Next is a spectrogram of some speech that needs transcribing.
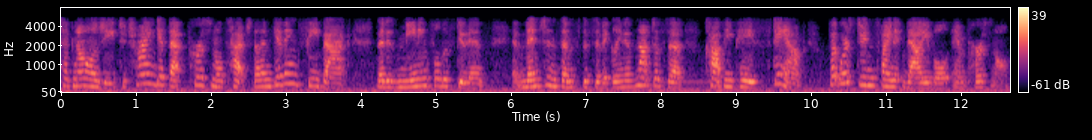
technology to try and get that personal touch, that I'm giving feedback that is meaningful to students, it mentions them specifically, and is not just a copy-paste stamp, but where students find it valuable and personal.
